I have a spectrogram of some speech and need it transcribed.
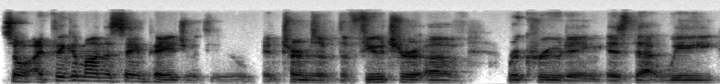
So I think I'm on the same page with you in terms of the future of recruiting is that we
